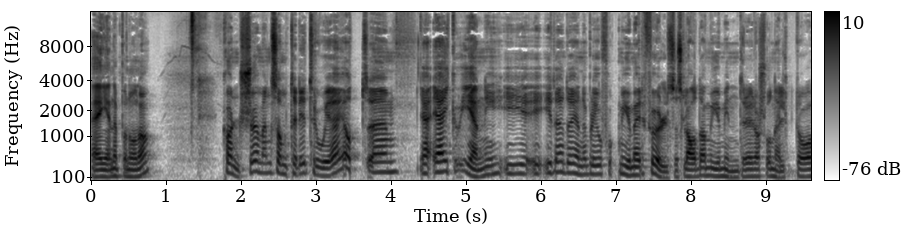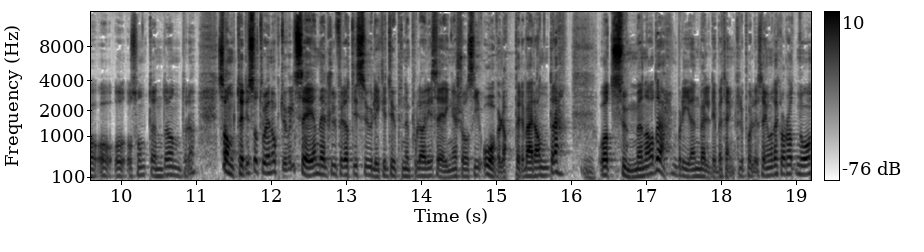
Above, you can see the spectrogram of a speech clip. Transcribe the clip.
er jeg inne på noe da? Kanskje, men samtidig tror jeg at uh, jeg, jeg er ikke uenig i, i, i det. Det ene blir jo fort mye mer følelseslada, mye mindre rasjonelt og, og, og, og sånt enn det andre. Samtidig så tror jeg nok du vil se i en del tilfeller at disse ulike typene polariseringer så å si overlapper hverandre. Og at summen av det blir en veldig betenkelig polarisering. Og det er klart at nå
